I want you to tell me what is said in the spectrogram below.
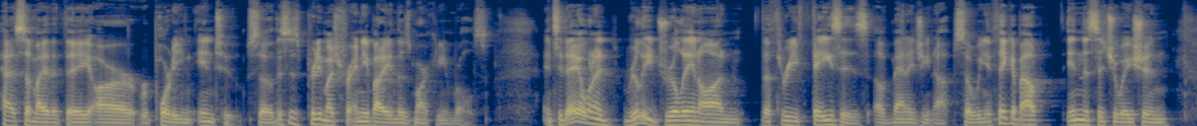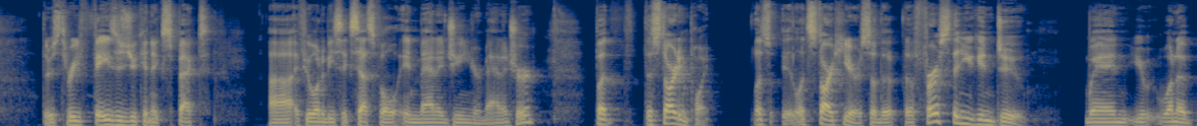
has somebody that they are reporting into. So this is pretty much for anybody in those marketing roles. And today I want to really drill in on the three phases of managing up. So when you think about in the situation, there's three phases you can expect uh, if you want to be successful in managing your manager. But the starting point, let's let's start here. So the, the first thing you can do when you want to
